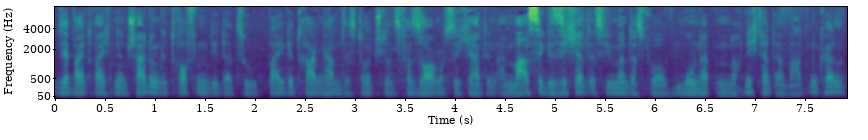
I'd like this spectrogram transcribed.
sehr weitreichende Entscheidungen getroffen, die dazu beigetragen haben, dass Deutschlands Versorgungssicherheit in einem Maße gesichert ist, wie man das vor Monaten noch nicht hat erwarten können.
